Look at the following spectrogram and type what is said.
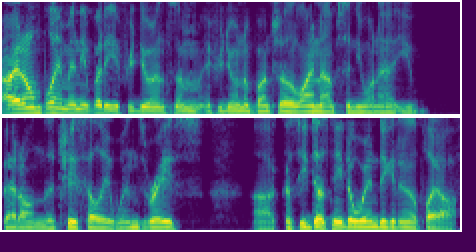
I, I don't blame anybody if you're doing some if you're doing a bunch of lineups and you want to you bet on the Chase Elliott wins race because uh, he does need to win to get into the playoff,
